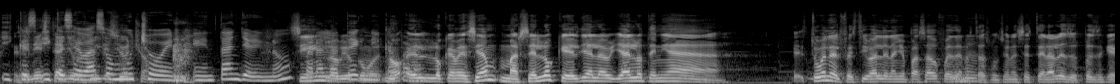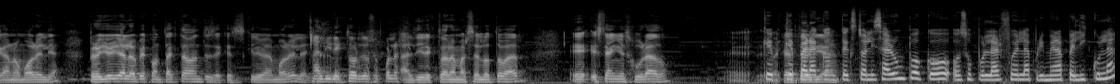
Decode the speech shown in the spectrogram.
Y que, en y este que año se basó 2018. mucho en, en Tangerine, ¿no? Sí, para lo la vio como- técnica. no, para- él- lo que me decía Marcelo, que él ya lo, ya lo tenía. Estuvo en el festival del año pasado, fue de nuestras funciones estelares después de que ganó Morelia, pero yo ya lo había contactado antes de que se escribiera en Morelia. ya. Al director de Oso Polar. Al director, a Marcelo Tobar. Eh, este año es jurado. eh, Que, para contextualizar un poco, Oso Polar fue la primera película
